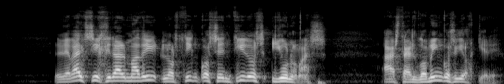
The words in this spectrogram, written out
Le va a exigir al Madrid los cinco sentidos y uno más. Hasta el domingo si Dios quiere.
